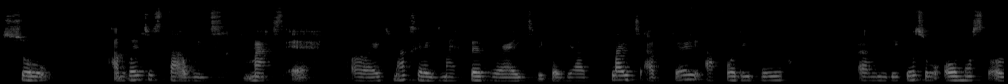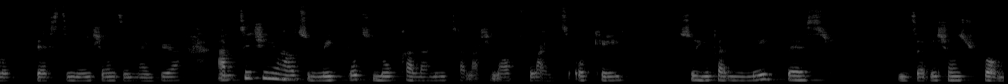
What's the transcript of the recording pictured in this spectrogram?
so I'm going to start with Max Air. All right, Max Air is my favorite because their flights are very affordable and they go to almost all of destinations in Nigeria. I'm teaching you how to make both local and international flights, okay? So you can make this reservations from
